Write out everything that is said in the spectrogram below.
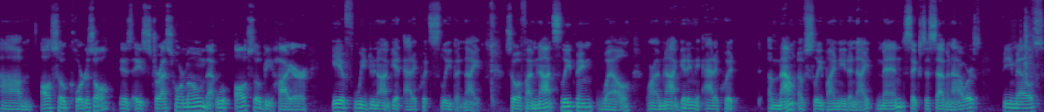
Um, also, cortisol is a stress hormone that will also be higher if we do not get adequate sleep at night. So, if I'm not sleeping well or I'm not getting the adequate amount of sleep I need a night, men, six to seven hours, females,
